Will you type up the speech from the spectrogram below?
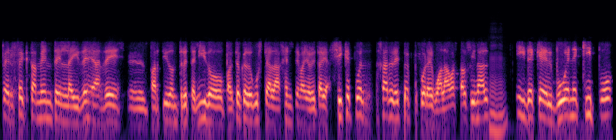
perfectamente en la idea de eh, partido entretenido o partido que le guste a la gente mayoritaria. Sí que puede dejar el hecho de que fuera igualado hasta el final y de que el buen equipo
